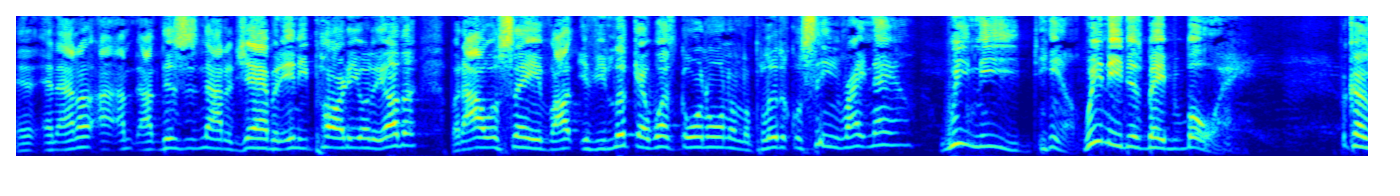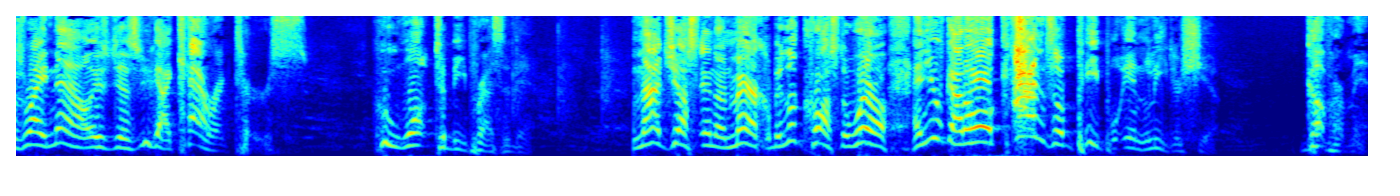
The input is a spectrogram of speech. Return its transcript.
and, and I don't, I, I, this is not a jab at any party or the other, but I will say if, if you look at what's going on on the political scene right now, we need him. We need this baby boy. Because right now, it's just you got characters who want to be president. Not just in America, but look across the world, and you've got all kinds of people in leadership, government,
